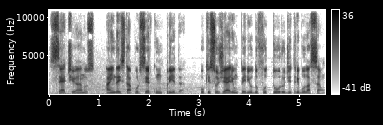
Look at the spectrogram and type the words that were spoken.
sete anos, ainda está por ser cumprida, o que sugere um período futuro de tribulação.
